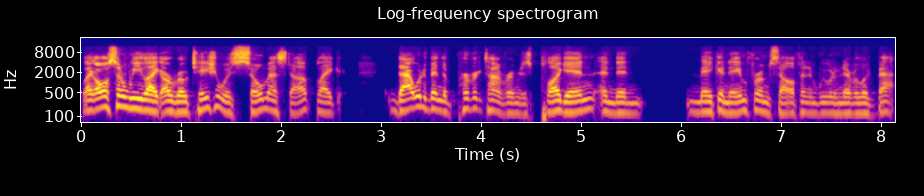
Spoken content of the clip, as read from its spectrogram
like all of a sudden we like our rotation was so messed up. Like that would have been the perfect time for him to just plug in and then make a name for himself and we would have never looked back.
